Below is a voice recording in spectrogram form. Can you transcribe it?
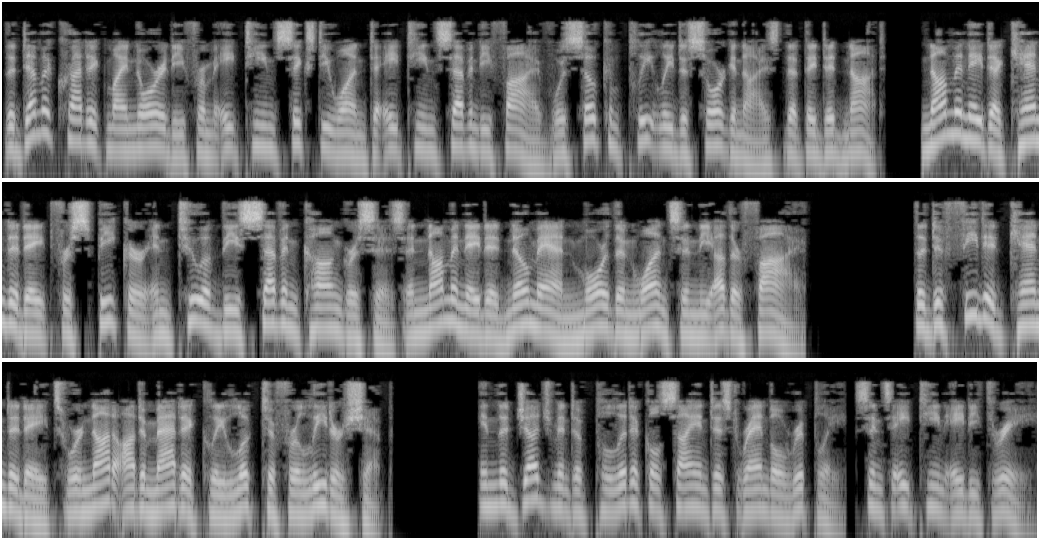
The Democratic minority from 1861 to 1875 was so completely disorganized that they did not nominate a candidate for Speaker in two of these seven Congresses and nominated no man more than once in the other five. The defeated candidates were not automatically looked to for leadership. In the judgment of political scientist Randall Ripley, since 1883,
